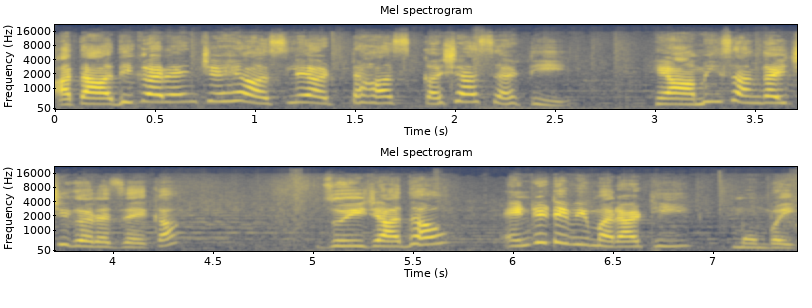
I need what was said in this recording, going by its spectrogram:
आता अधिकाऱ्यांचे हे असले अट्टहास कशासाठी हे आम्ही सांगायची गरज आहे का? Jui Jadhav N D T V Marathi Mumbai.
